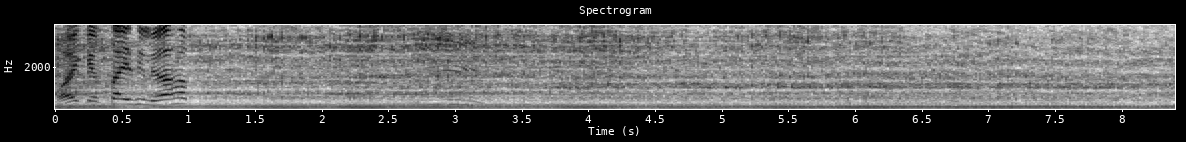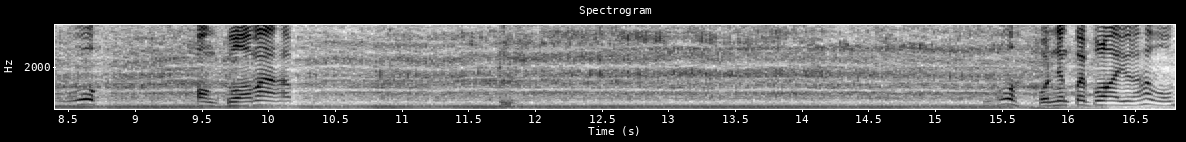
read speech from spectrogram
ไว้ เก็บไส้ที่เหลือครับโอ้ห่องตัวมากครับโอ้ฝนยังปล่อยๆอยู่นะครับผม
